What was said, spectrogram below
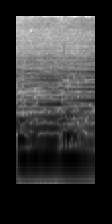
Música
